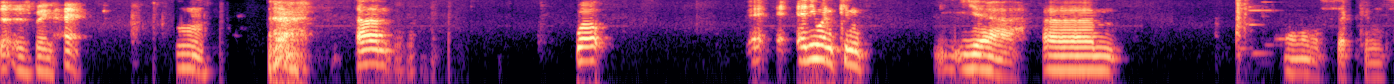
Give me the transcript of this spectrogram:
uh, has been hacked. Hmm. um, well, a- anyone can. Yeah. Um, hang on a second.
